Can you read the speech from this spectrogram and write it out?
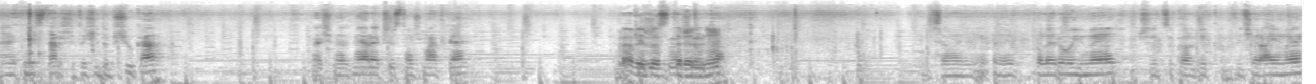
A jak nie starszy, to się do psiuka. Weźmy w miarę czystą szmatkę. Prawie, że sterylnie. I co, y, polerujmy, czy cokolwiek wycierajmy.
